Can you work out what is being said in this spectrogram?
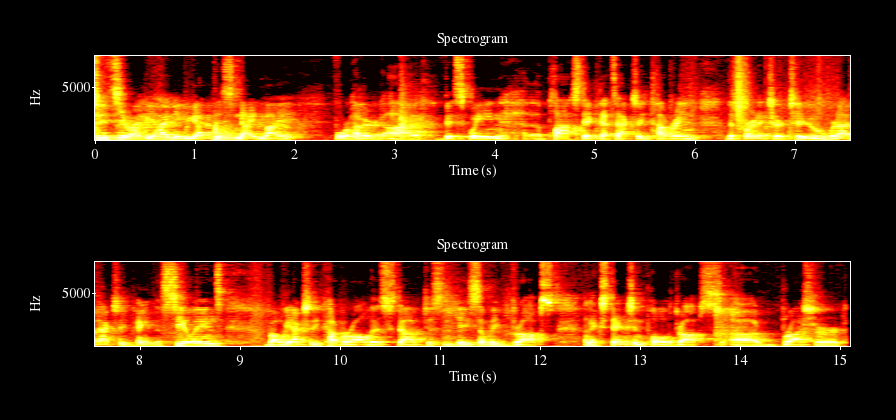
So you can see right behind me, we got this nine by 400 uh, visqueen uh, plastic that's actually covering the furniture too. We're not actually painting the ceilings, but we actually cover all this stuff just in case somebody drops an extension pole, drops a brush or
